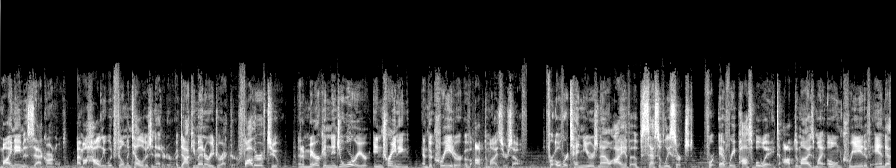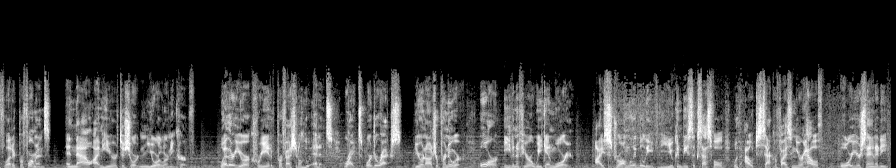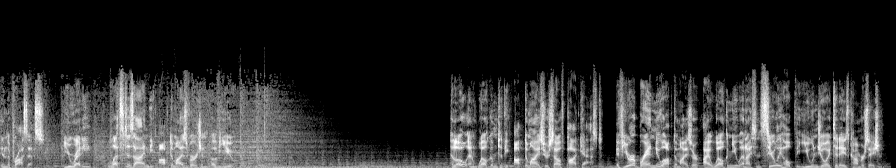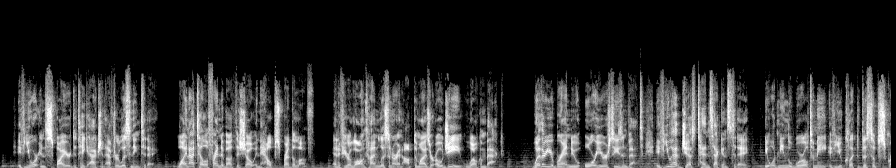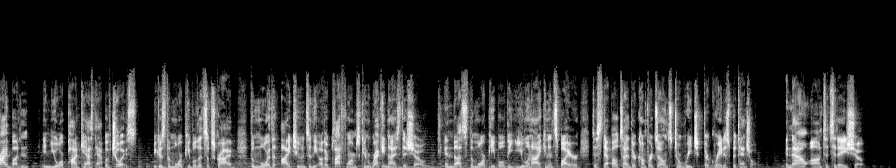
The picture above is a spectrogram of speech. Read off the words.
My name is Zack Arnold. I'm a Hollywood film and television editor, a documentary director, father of two, an American Ninja Warrior in training, and the creator of Optimize Yourself. For over 10 years now, I have obsessively searched for every possible way to optimize my own creative and athletic performance, and now I'm here to shorten your learning curve. Whether you're a creative professional who edits, writes, or directs, you're an entrepreneur, or even if you're a weekend warrior, I strongly believe you can be successful without sacrificing your health or your sanity in the process. You ready? Let's design the optimized version of you. Hello, and welcome to the Optimize Yourself podcast. If you're a brand new optimizer, I welcome you and I sincerely hope that you enjoy today's conversation. If you are inspired to take action after listening today, why not tell a friend about this show and help spread the love? And if you're a longtime listener and Optimizer OG, welcome back. Whether you're brand new or you're a seasoned vet, if you have just 10 seconds today, it would mean the world to me if you clicked the subscribe button in your podcast app of choice. Because the more people that subscribe, the more that iTunes and the other platforms can recognize this show, and thus the more people that you and I can inspire to step outside their comfort zones to reach their greatest potential. And now, on to today's show.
